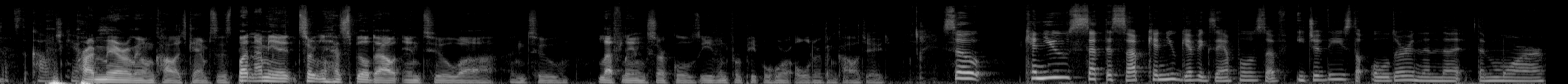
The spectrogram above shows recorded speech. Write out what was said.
That's the college campus. primarily on college campuses. But I mean, it certainly has spilled out into uh, into left leaning circles, even for people who are older than college age. So, can you set this up? Can you give examples of each of these, the older and then the the more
